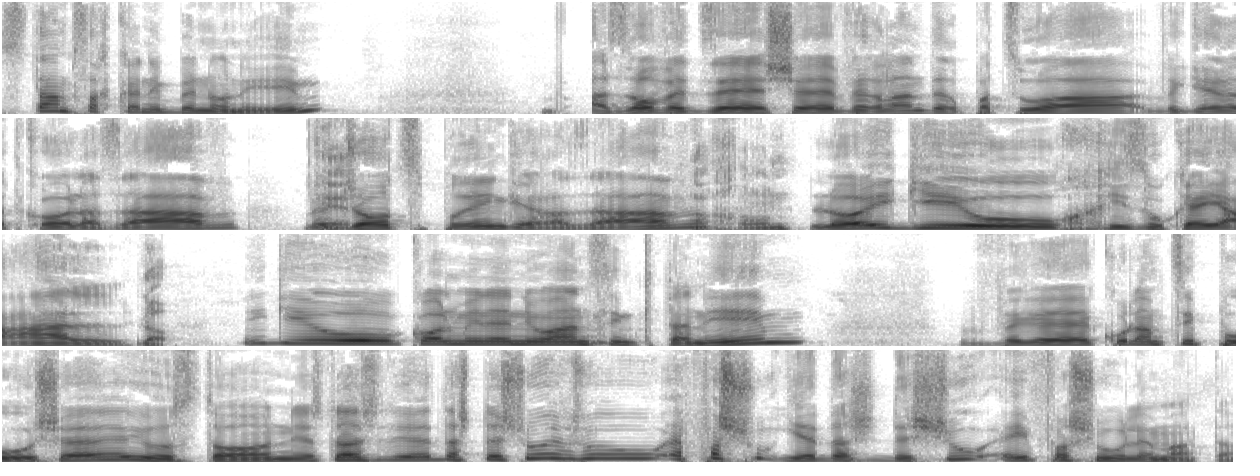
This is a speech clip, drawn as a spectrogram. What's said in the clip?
סתם שחקנים בינוניים. עזוב את זה שוורלנדר פצוע וגרד קול עזב, וג'ורג' ספרינגר עזב. נכון. לא הגיעו חיזוקי על. לא. הגיעו כל מיני ניואנסים קטנים, וכולם ציפו שיוסטון ידש- ידשדשו איפשהו, איפשהו, ידשדשו איפשהו למטה.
